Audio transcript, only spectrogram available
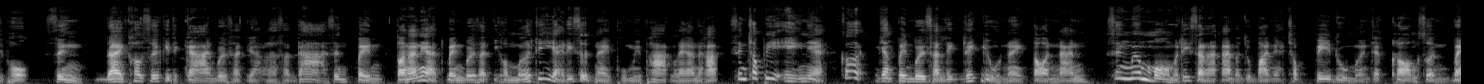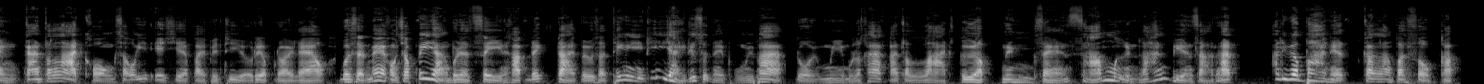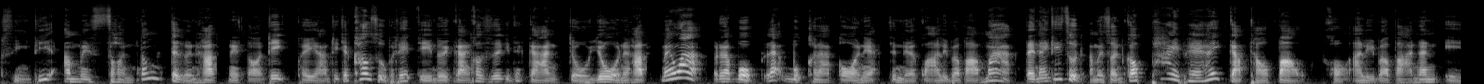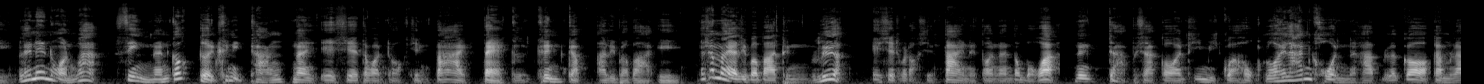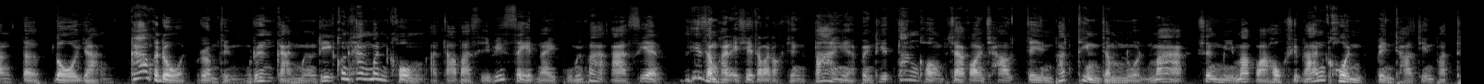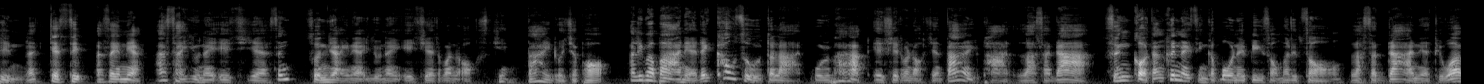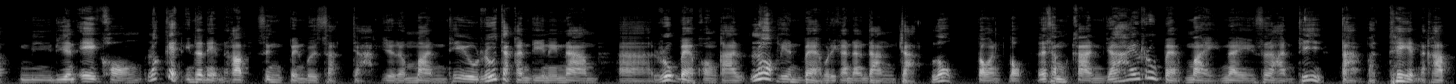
2016 ซึ่งได้เข้าซื้อกิจการบริษัทอย่าง Lazada ซึ่งเป็นตอนนั้นเนี่ยเป็นบริษัทอีคอมเมิร์ซที่ใหญ่ที่สุดในภูมิภาคแล้วนะครับ ซึ่ง Shopee เองเนี่ยก็ยังเป็นบริษัทเล็กๆ อยู่ในตอนนั้น ซึ่งเมื่อมองมาที่สถานการณ์ปัจจุบันเนี่ย Shopee ดูเหมือนจะครองส่วนแบ่งการตลาดของ Southeast Asia ไปเป็นที่เรียบร้อยแล้ว บริษัทแม่ของ Shopee อย่างบริษัท Sea นะครับได้กลายเป็นบริษัทเทคโนโลยีที่ใหญ่ที่สุดในภูมิภาค โดยมีมูลค่าการตลาดเกือบ 1 3 0 0 0 0 ล้านเหรียญสหรัฐ อาลีบาบาเนี่ยกำลังประสบกับสิ่งที่อเมซอนต้องเจอครับ ในตอนที่พยายามที่จะเข้าสู่ประเทศจีน โดยการเข้าซื้อกิจการโจโย่นะครับ แม้ว่าระบบและบุคลากรเนี่ยจะเหนือกว่าอาลีบาบามาก แต่ในที่สุดอเมซอนก็พ่ายแพ้ให้กับเถาเป่าของอาลีบาบานั่นเอง และแน่นอนว่าสิ่งนั้นก็เกิดขึ้นอีกครั้งในเอเชียตะวันออกเฉียงใต้ แต่เกิดขึ้นกับอาลีบาบาเอง และทำไมอาลีบาบาถึงเลือก เอเชียตะวันออกเฉียงใต้ในตอนนั้นต้องบอกว่าเนื่องจากประชากรที่มีกว่า 600 ล้านคนนะครับ แล้วก็กำลังเติบโตอย่างก้าวกระโดด รวมถึงเรื่องการเมืองที่ค่อนข้างมั่นคง อัตราภาษีพิเศษในภูมิภาคอาเซียน ที่สำคัญเอเชียตะวันออกเฉียงใต้เนี่ยเป็นที่ตั้งของประชากรชาวจีนพัดถิ่นจำนวนมาก ซึ่งมีมากกว่า 60 ล้านคนเป็นชาวจีนพัดถิ่น และ 70%เนี่ยอาศัยอยู่ในเอเชีย ซึ่งส่วนใหญ่เนี่ยอยู่ในเอเชียตะวันออกเฉียงใต้โดยเฉพาะ อาลีบาบาเนี่ยได้เข้าสู่ตลาดภูมิภาคเอเชียตะวันออกเฉียงใต้ผ่าน Lazada ซึ่งก่อตั้งขึ้นในสิงคโปร์ในปี 2012 Lazada เนี่ยถือว่ามี DNA ของ Rocket Internet นะครับ ซึ่งเป็นบริษัทจากเยอรมันที่รู้จักกันดีในนามรูปแบบของการลอกเลียนแบบบริการดังๆ จากโลกตะวันตก และทำการย้ายรูปแบบใหม่ในสถานที่ต่างประเทศนะครับ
